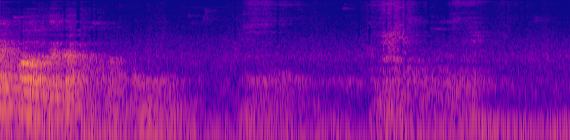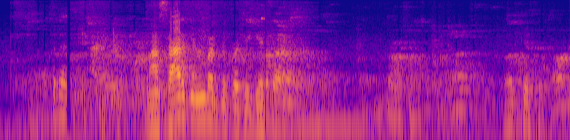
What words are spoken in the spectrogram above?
ఇంకా పైపోవాలి కదా మా సార్కి వినపడుతుంది కొద్దిగా ఓకే సార్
